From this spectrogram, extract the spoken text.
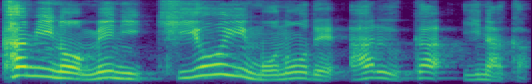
神の目に清いものであるか否か、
